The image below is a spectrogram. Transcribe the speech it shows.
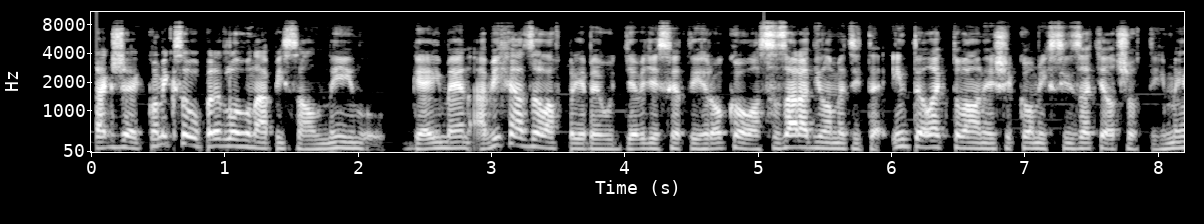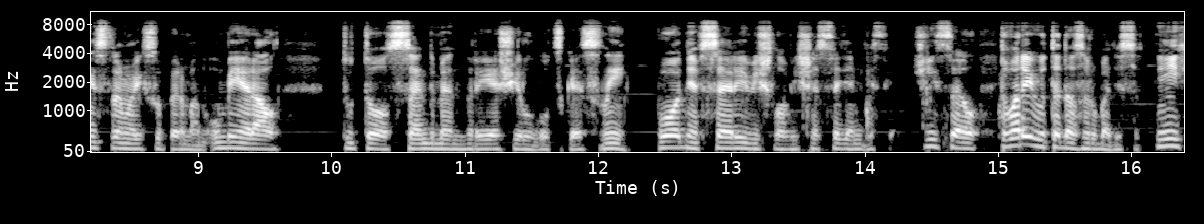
Takže komiksovú predlohu napísal Neil Gaiman a vychádzala v priebehu 90. rokov a sa zaradila medzi tie intelektuálnejšie komiksy, zatiaľ čo v tých mainstreamových Superman umieral, tuto Sandman riešil ľudské sny. Pôvodne v sérii vyšlo vyše 70 čísel, tvorí ju teda zhruba 10 kníh,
